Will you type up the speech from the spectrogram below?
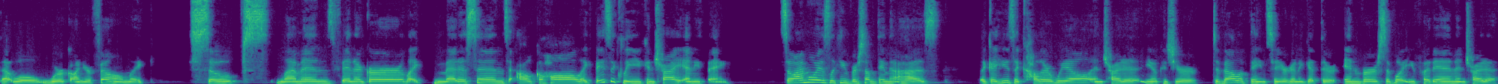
that will work on your film. Like soaps, lemons, vinegar, like medicines, alcohol. Like basically, you can try anything. So I'm always looking for something that has, like, I use a color wheel and try to, you know, because you're developing, so you're going to get the inverse of what you put in and try to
